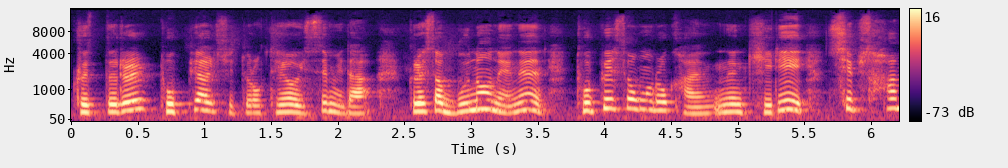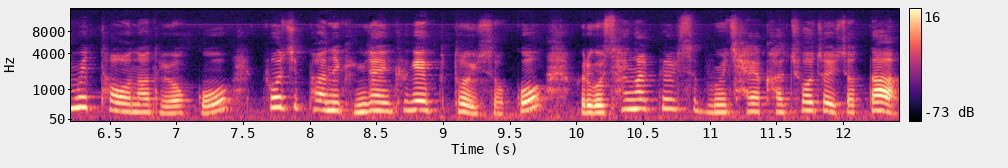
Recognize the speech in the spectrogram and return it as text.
그들을 도피할 수 있도록 되어 있습니다. 그래서 문헌에는 도피성으로 가는 길이 14m나 되었고 표지판이 굉장히 크게 붙어 있었고 그리고 생활 필수품이 잘 갖추어져 있었다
